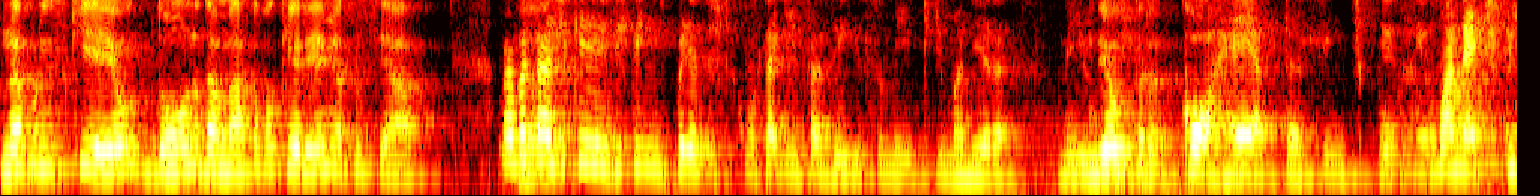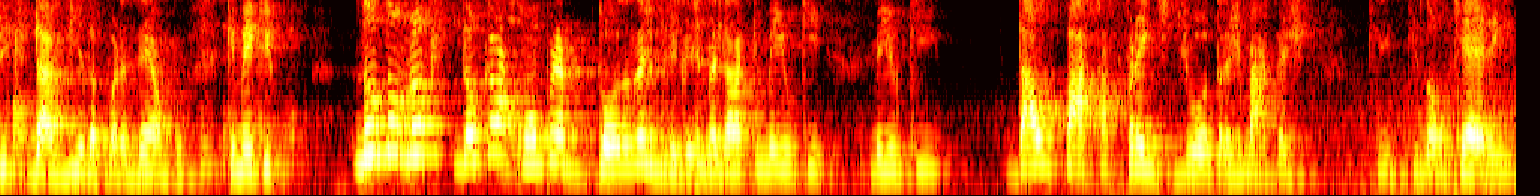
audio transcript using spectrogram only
não é por isso que eu, dono da marca, vou querer me associar. Mas você acha que existem empresas que conseguem fazer isso meio que de maneira meio que Neutra. correta, assim? Tipo, Neutra uma não Netflix da vida, por exemplo, que meio que. Não, não, não, que, não que ela compre todas as brigas, mas ela que meio que, meio que dá um passo à frente de outras marcas que, que não querem.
